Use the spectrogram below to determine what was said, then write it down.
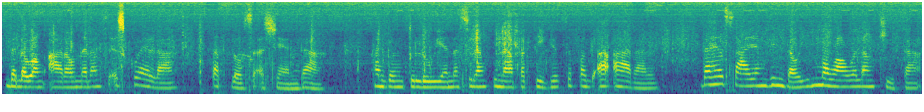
Dalawang araw na lang sa eskwela, tatlo sa asyenda. Hanggang tuluyan na silang pinapatigil sa pag-aaral dahil sayang din daw yung mawawalang kita.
